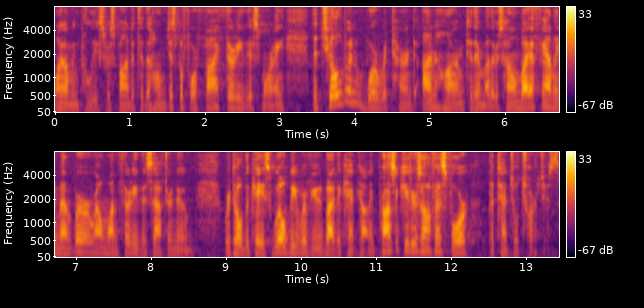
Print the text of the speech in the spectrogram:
Wyoming police responded to the home just before 5.30 this morning. The children were returned unharmed to their mother's home by a family member around 1.30 this afternoon. We're told the case will be reviewed by the Kent County Prosecutor's Office for potential charges.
